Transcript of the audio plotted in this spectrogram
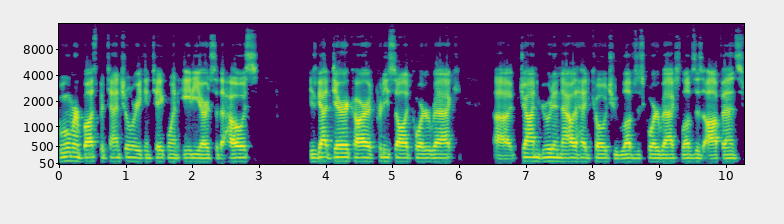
boomer bust potential where he can take one 80 yards to the house. He's got Derek Carr, pretty solid quarterback. Uh, Jon Gruden, now the head coach, who loves his quarterbacks, loves his offense,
